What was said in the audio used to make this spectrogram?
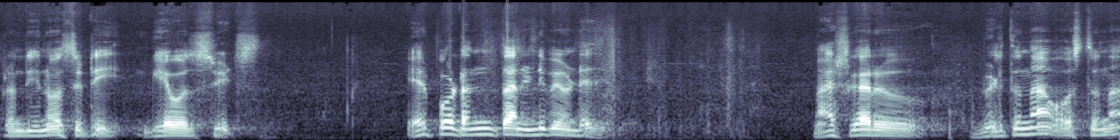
from the university gave us sweets airport అంతా నిండిపోయి ఉండేది. మాస్టర్ గారు వెళుతున్నా వస్తున్నా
